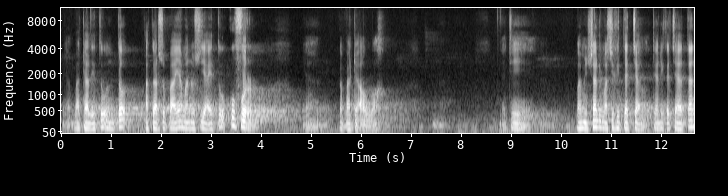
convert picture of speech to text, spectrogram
Ya, padahal itu untuk agar supaya manusia itu kufur ya, kepada Allah. Jadi wa min syarri dajjal. Dari kejahatan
